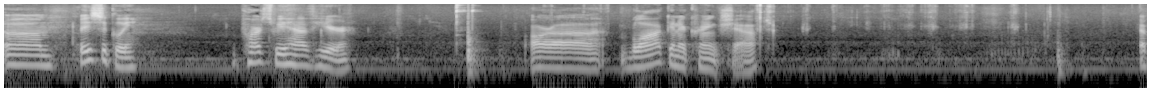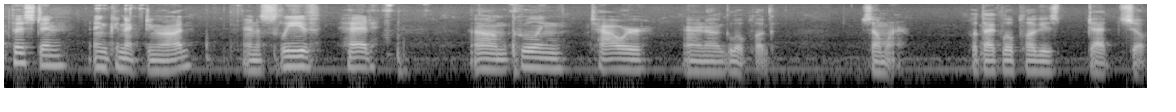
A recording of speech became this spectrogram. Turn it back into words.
Um, basically, the parts we have here are a block and a crankshaft, a piston and connecting rod, and a sleeve, head, um, cooling tower, and a glow plug somewhere. But that glow plug is dead, so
